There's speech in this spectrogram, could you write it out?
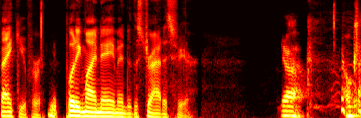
thank you for putting my name into the stratosphere. Yeah. Okay.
